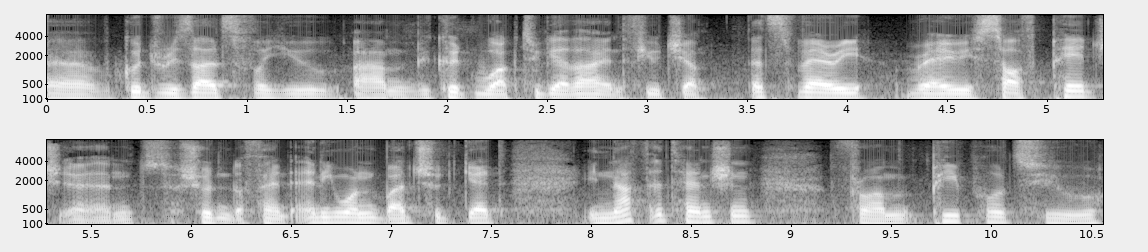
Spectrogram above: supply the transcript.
uh, good results for you, um, we could work together in the future. That's very, very soft pitch and shouldn't offend anyone, but should get enough attention from people to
